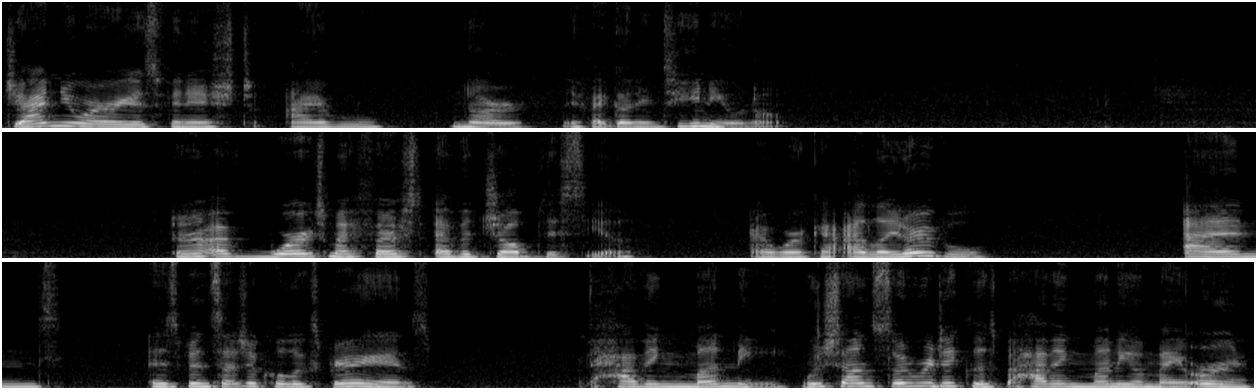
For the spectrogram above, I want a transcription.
January is finished, I will know if I got into uni or not. I've worked my first ever job this year. I work at Adelaide Oval. And it's been such a cool experience having money, which sounds so ridiculous, but having money on my own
